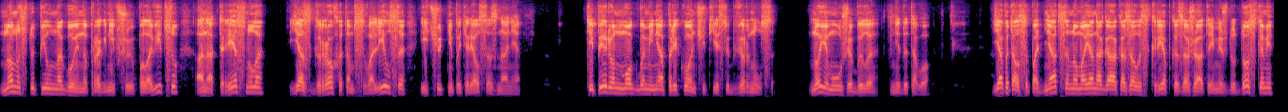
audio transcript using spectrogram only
но наступил ногой на прогнившую половицу, она треснула, я с грохотом свалился и чуть не потерял сознание. Теперь он мог бы меня прикончить, если бы вернулся но ему уже было не до того. Я пытался подняться, но моя нога оказалась крепко зажатой между досками.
